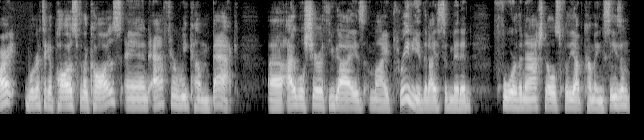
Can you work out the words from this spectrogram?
All right, we're going to take a pause for the cause, and after we come back, uh, I will share with you guys my preview that I submitted for the Nationals for the upcoming season.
